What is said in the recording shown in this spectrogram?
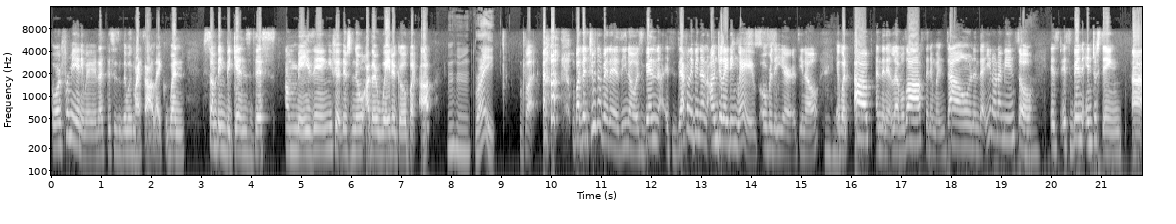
or for me anyway, that this is that was my thought. Like when something begins this amazing, you feel like there's no other way to go but up. Mhm. right. But but the truth of it is, you know, it's been it's definitely been an undulating wave over the years. You know, Mhm. it went up and then it leveled off, then it went down, and then you know what I mean. So Yeah. it's it's been interesting uh,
